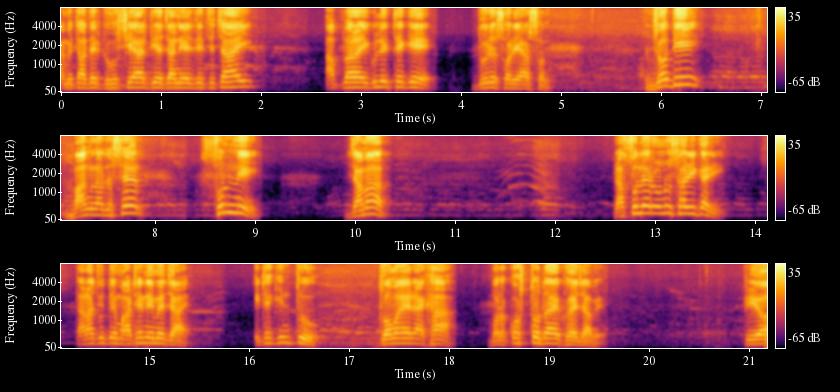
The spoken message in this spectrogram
আমি তাদেরকে হুঁশিয়ার দিয়ে জানিয়ে দিতে চাই, আপনারা এগুলি থেকে দূরে সরে আসুন। যদি বাংলাদেশের সুন্নি জামাত রাসুলের অনুসারীকারী, তারা যদি মাঠে নেমে যায়, এটা কিন্তু জমায়ে রাখা বড় কষ্টদায়ক হয়ে যাবে। প্রিয়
